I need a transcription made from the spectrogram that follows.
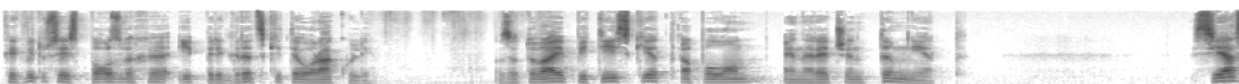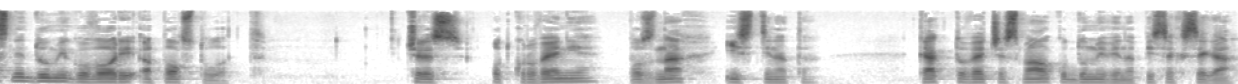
каквито се използваха и при гръцките оракули. Затова и питийският Аполон е наречен тъмният. С ясни думи говори апостолът. Чрез откровение познах истината, както вече с малко думи ви написах сега.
